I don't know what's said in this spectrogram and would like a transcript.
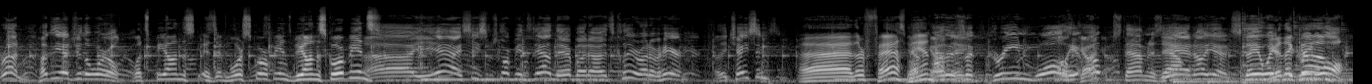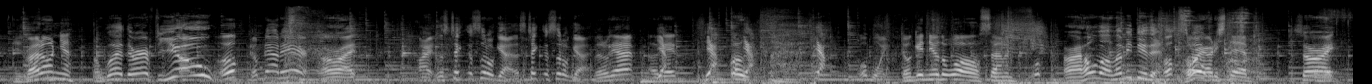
run, hug the edge of the world. What's beyond the? Is it more scorpions beyond the scorpions? Uh, yeah, I see some scorpions down there, but uh, it's clear right over here. Are they chasing? Uh, they're fast, man. Oh, there's a green wall Oh, here. God. Oh, stamina's out. Yeah, out. no, yeah. Stay away Here from the green come. wall. He's right on you. I'm glad they're after you. Oh, Come down here. All right. All right, let's take this little guy. Let's take this little guy. little guy. Okay. Yeah, yeah, Whoa. yeah, yeah. Oh boy. Don't get near the wall, Simon. All right, hold on. Let me do this. Oh, sorry, I already stabbed. It's all right. Go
